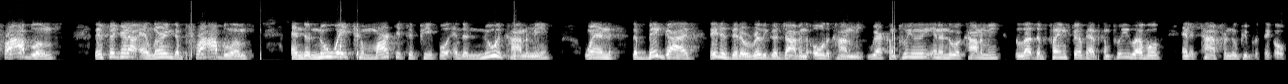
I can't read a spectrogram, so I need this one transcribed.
problems. They're figuring out and learning the problems and the new way to market to people in the new economy when the big guys, they just did a really good job in the old economy. We are completely in a new economy. The, the playing field has completely leveled, and it's time for new people to take over.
